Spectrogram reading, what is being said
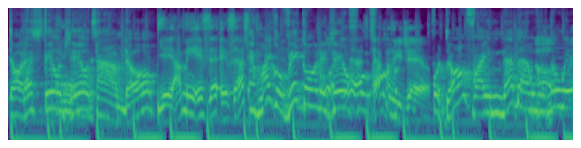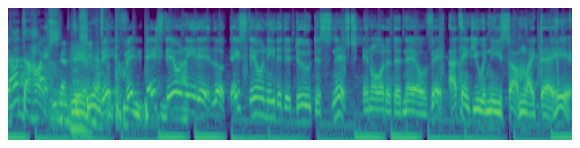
dog, that's still oh. jail time, dog. Yeah, I mean, if that if that's And Michael Vick going to Oh, jail yeah, for, definitely jail. for dog fighting, that man was No, nowhere at the house. Right. She has Vick, Vick, they still needed look. They still needed a dude to snitch in order to nail Vick. I think you would need something like that here.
